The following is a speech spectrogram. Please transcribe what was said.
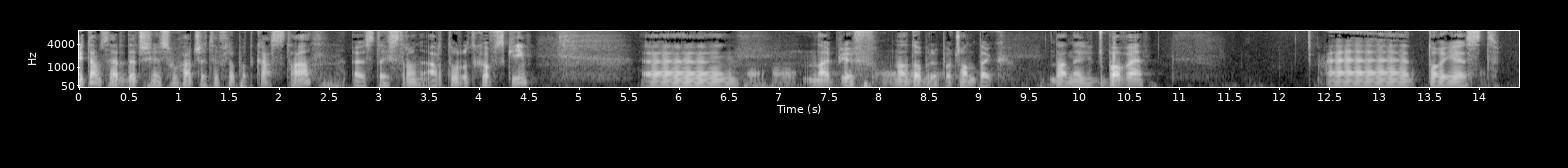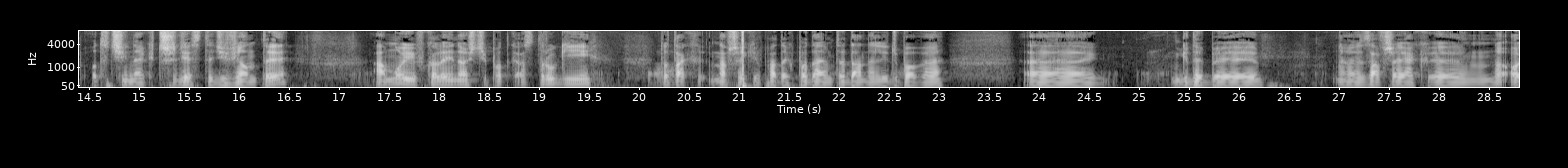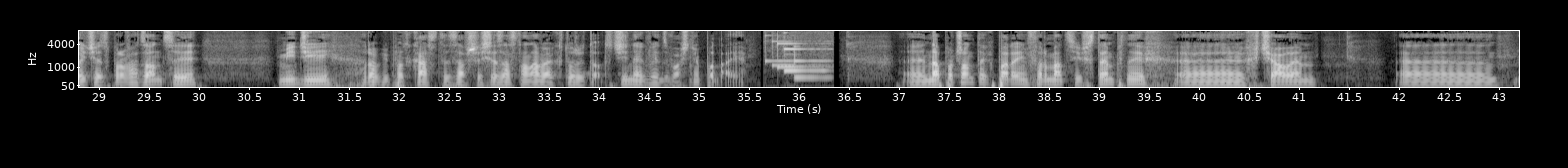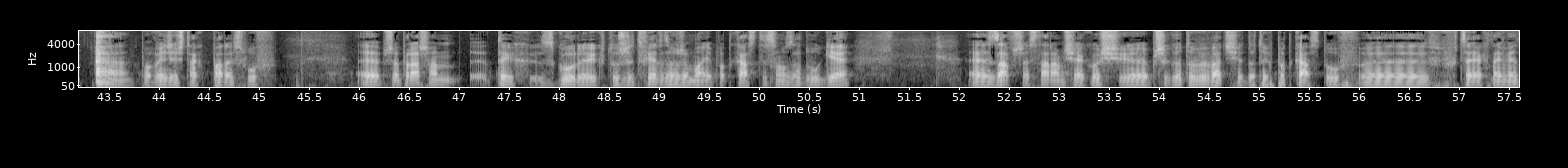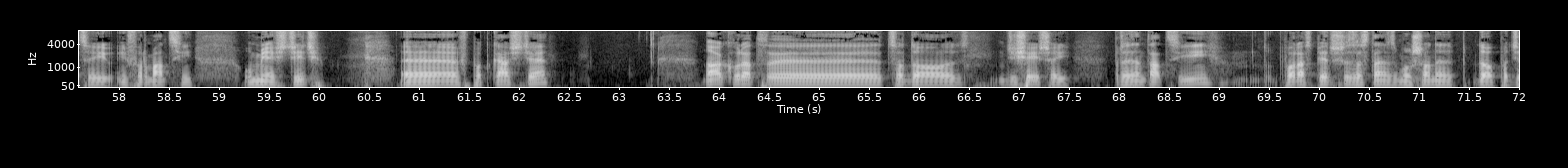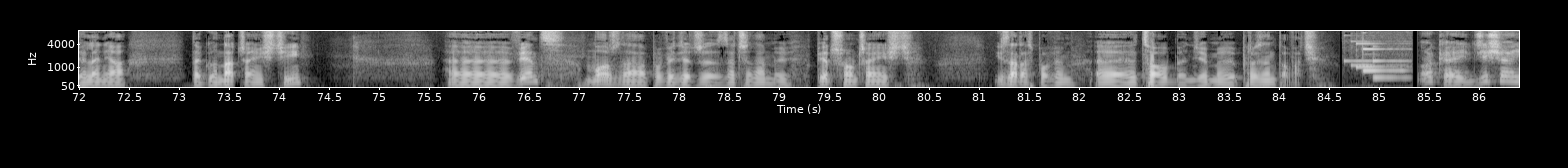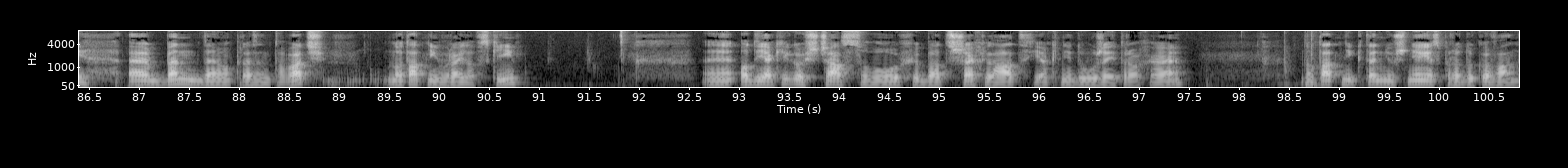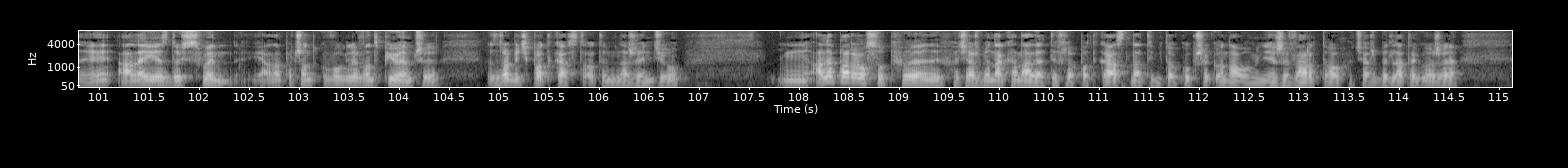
Witam serdecznie słuchaczy Tyflo Podcasta. E, z tej strony Artur Rutkowski. E, najpierw na dobry początek dane liczbowe. E, to jest odcinek 39, a mój w kolejności podcast drugi. To tak na wszelki wypadek podałem te dane liczbowe, e, gdyby zawsze jak e, no, ojciec prowadzący Midzi robi podcasty, zawsze się zastanawia, który to odcinek, więc właśnie podaję. E, na początek parę informacji wstępnych. E, chciałem e, powiedzieć tak parę słów. E, przepraszam tych z góry, którzy twierdzą, że moje podcasty są za długie. E, zawsze staram się jakoś e, przygotowywać się do tych podcastów. E, chcę jak najwięcej informacji umieścić w podcaście. No, akurat co do dzisiejszej prezentacji, po raz pierwszy zostałem zmuszony do podzielenia tego na części. Więc można powiedzieć, że zaczynamy pierwszą część i zaraz powiem, e, co będziemy prezentować. Ok, dzisiaj e, będę prezentować notatnik brajlowski. E, od jakiegoś czasu, chyba trzech lat, jak nie dłużej trochę, notatnik ten już nie jest produkowany, ale jest dość słynny. Ja na początku w ogóle wątpiłem, czy zrobić podcast o tym narzędziu, ale parę osób, e, chociażby na kanale Tyflo Podcast na TeamTalku przekonało mnie, że warto, chociażby dlatego, że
